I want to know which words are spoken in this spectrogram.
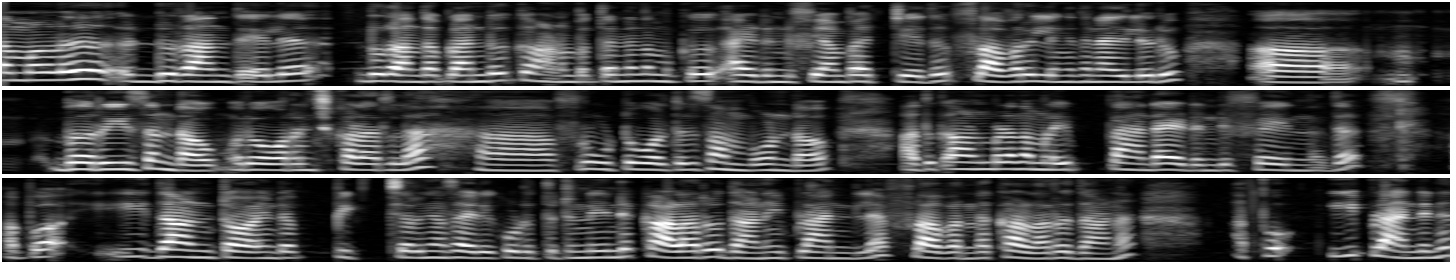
നമ്മൾ ഡുറാന്തയിൽ ഡുറാന്ത പ്ലാന്റ് കാണുമ്പോൾ തന്നെ നമുക്ക് ഐഡന്റിഫൈ ചെയ്യാൻ പറ്റിയത് ഫ്ലവർ ഇല്ലെങ്കിൽ തന്നെ അതിലൊരു ബെറീസ് ഉണ്ടാവും. ഒരു ഓറഞ്ച് കളറിലെ ഫ്രൂട്ട് പോലത്തെ ഒരു സംഭവം ഉണ്ടാവും. അത് കാണുമ്പോഴാണ് നമ്മൾ ഈ പ്ലാന്റ് ഐഡന്റിഫൈ ചെയ്യുന്നത്. അപ്പോൾ ഇതാണ് കേട്ടോ അതിന്റെ പിക്ചർ ഞാൻ സൈഡിൽ കൊടുത്തിട്ടുണ്ട്. ഇതിന്റെ കളർ ഇതാണ് ഈ പ്ലാന്റിലെ ഫ്ലവറിന്റെ കളർ ഇതാണ്. അപ്പോൾ ഈ പ്ലാന്റിന്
